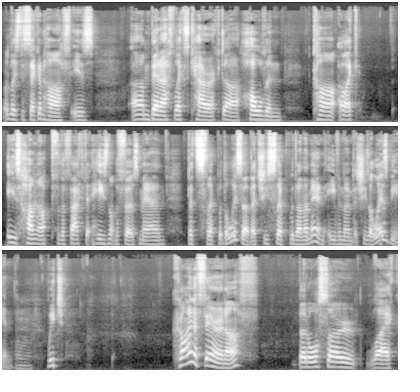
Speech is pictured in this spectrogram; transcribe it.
or at least the second half is, um, Ben Affleck's character Holden can't like is hung up for the fact that he's not the first man that slept with Alyssa, that she slept with other men, even though that she's a lesbian, which kind of fair enough, but also like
